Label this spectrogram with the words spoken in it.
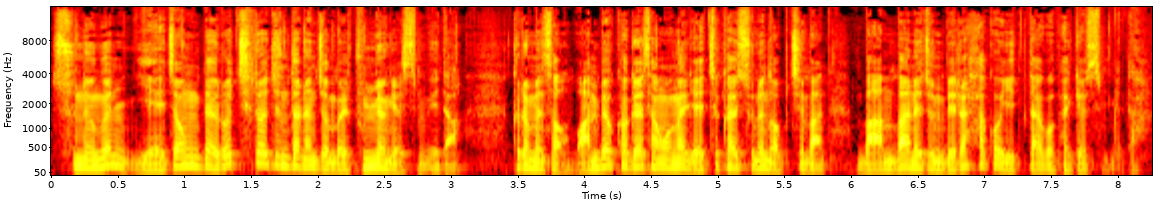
수능은 예정대로 치러진다는 점을 분명히 했습니다. 그러면서 완벽하게 상황을 예측할 수는 없지만 만반의 준비를 하고 있다고 밝혔습니다.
